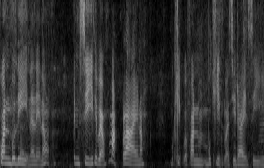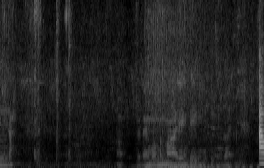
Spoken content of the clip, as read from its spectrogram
ควันบุหรี่นั่นแหละเนาะ เป็นสีที่แบบหมักลายเนาะบุคิดว่าฟันบุคิดว่าสิได้สีนี่เนาะอะแสดงว่ามันมาเองที่ผมบอกเป็นได้เอ้า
